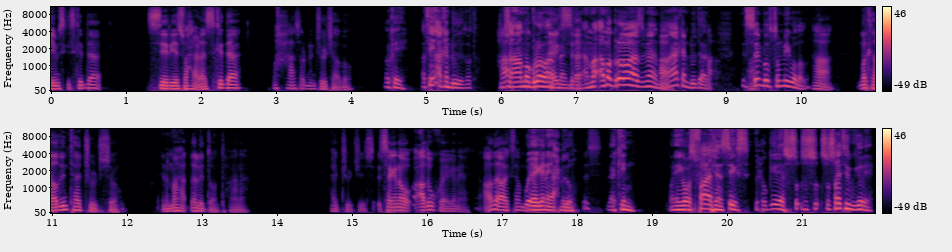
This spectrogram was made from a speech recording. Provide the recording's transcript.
gameska iska daa serious waxa la dhaha iska daa waxaasoo dhan jooji aduu okay i think i can do that horta I'm a grown ass man. Exact- I'm a, I'm a grown ass man Ha. I can do that. Ha. it's Ha. simple to me walal ha. Markaad adu intaa joojiso ilmaha dhali doontaana ha joojiso isagana adigu ku eeganaya wuu eeganaya axmedo laakiin when he was five and six wuxuu gelaya so- so- society gu gelaya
